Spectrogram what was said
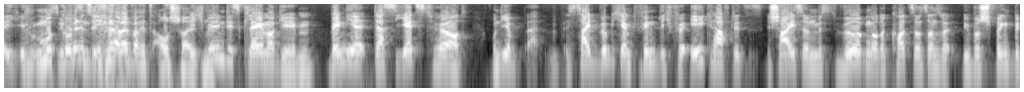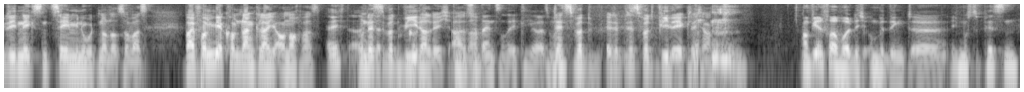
ich muss Wir kurz jetzt, ich kann einfach jetzt ausschalten. Ich will einen Disclaimer geben. Wenn ihr das jetzt hört und ihr äh, seid wirklich empfindlich für ekelhafte Scheiße und müsst würgen oder kotzen und sonst was, überspringt bitte die nächsten 10 Minuten oder sowas. Weil von mir kommt dann gleich auch noch was. Echt? Und das wird widerlich, Das wird Alter. eins noch ekliger als Das wird, das wird viel ekliger. Auf jeden Fall wollte ich unbedingt, äh, ich musste pissen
